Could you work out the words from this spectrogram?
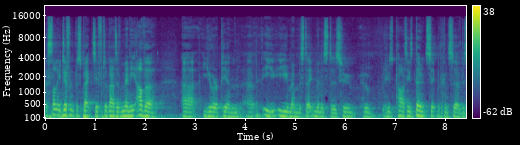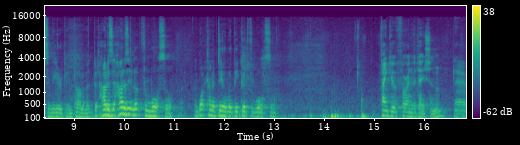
a slightly different perspective to that of many other uh, European uh, EU, member state ministers who, who, whose parties don't sit with the Conservatives in the European Parliament. But how does it, how does it look from Warsaw? And what kind of deal would be good for Warsaw? Thank you for invitation. Uh,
